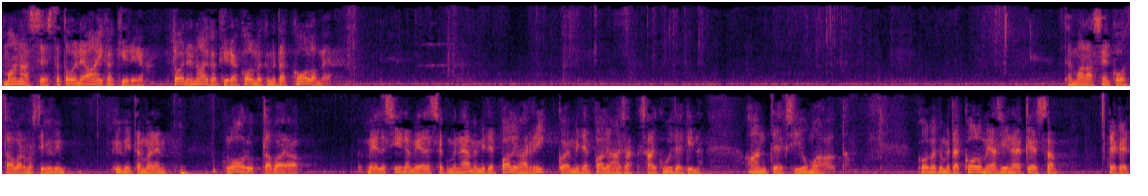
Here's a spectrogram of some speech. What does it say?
Manasseesta, toinen aikakirja. Toinen aikakirja 33. Tämä Manassen kohta on varmasti hyvin, hyvin tämmöinen lohduttava ja meille siinä mielessä, kun me näemme, miten paljon hän rikkoi ja miten paljon hän sai kuitenkin anteeksi Jumalalta. 33 ja siinä jakeessa jakeet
